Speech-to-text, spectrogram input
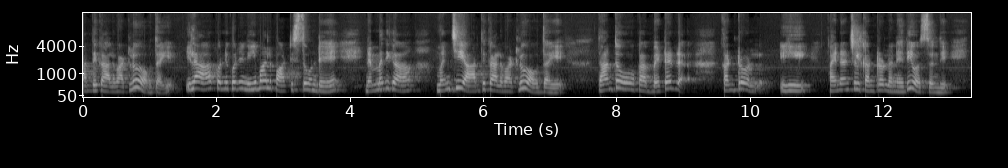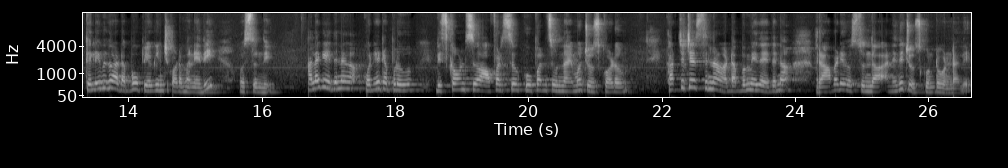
ఆర్థిక అలవాట్లు అవుతాయి. ఇలా కొన్ని కొన్ని నియమాలు పాటిస్తూ ఉంటే నెమ్మదిగా మంచి ఆర్థిక అలవాట్లు అవుతాయి. దాంతో ఒక బెటర్ కంట్రోల్ ఈ ఫైనాన్షియల్ కంట్రోల్ అనేది వస్తుంది. తెలివిగా డబ్బు ఉపయోగించుకోవడం అనేది వస్తుంది. అలాగే ఏదైనా కొనేటప్పుడు డిస్కౌంట్స్ ఆఫర్స్ కూపన్స్ ఉన్నాయేమో చూసుకోవడం ఖర్చు చేస్తున్న డబ్బు మీద ఏదైనా రాబడి వస్తుందా అనేది చూసుకుంటూ ఉండాలి.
